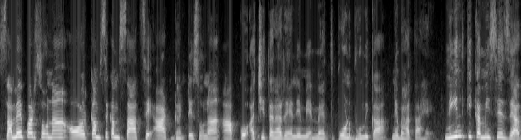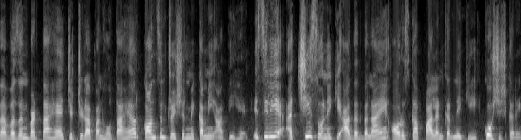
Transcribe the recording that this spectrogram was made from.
समय पर सोना और कम से कम सात से आठ घंटे सोना आपको अच्छी तरह रहने में महत्वपूर्ण भूमिका निभाता है। नींद की कमी से ज़्यादा वज़न बढ़ता है, चिड़चिड़ापन होता है और कंसंट्रेशन में कमी आती है। इसीलिए अच्छी सोने की आदत बनाएँ और उसका पालन करने की कोशिश करें।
